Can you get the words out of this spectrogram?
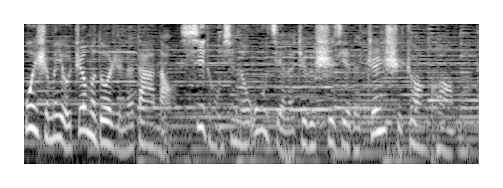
为什么有这么多人的大脑系统性的误解了这个世界的真实状况呢？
